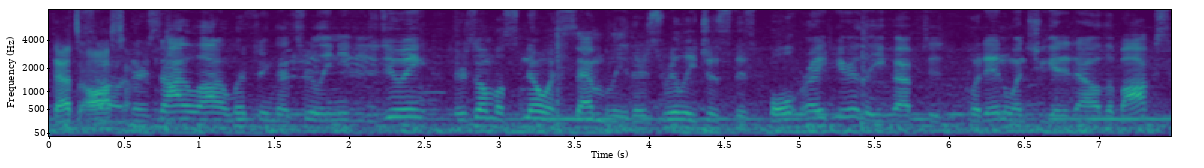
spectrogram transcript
That's so awesome. There's not a lot of lifting that's really needed to doing. There's almost no assembly. There's really just this bolt right here that you have to put in once you get it out of the box.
